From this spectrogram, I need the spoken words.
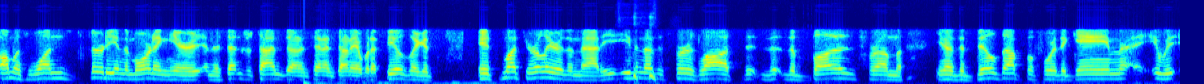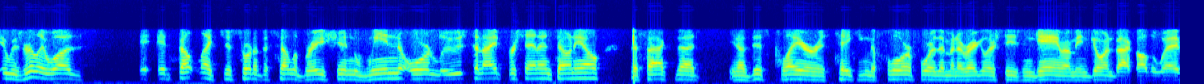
almost 1.30 in the morning here in the Central Time Zone in San Antonio, but it feels like it's it's much earlier than that. Even though the Spurs lost, the, the, the buzz from you know the build up before the game, it was it was really was. It, it felt like just sort of a celebration, win or lose tonight for San Antonio. The fact that you know this player is taking the floor for them in a regular season game. I mean, going back all the way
